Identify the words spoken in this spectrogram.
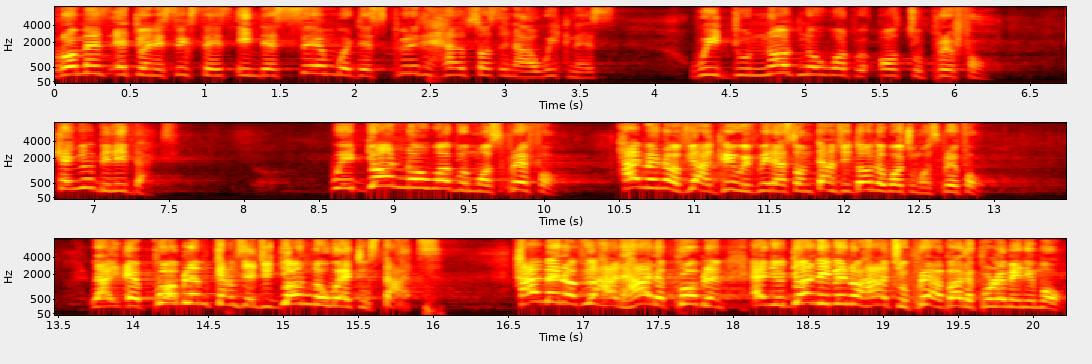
Romans 8:26 says, "In the same way the Spirit helps us in our weakness, we do not know what we ought to pray for." Can you believe that? We don't know what we must pray for. How many of you agree with me that sometimes you don't know what you must pray for? Like a problem comes and you don't know where to start. How many of you had had a problem and you don't even know how to pray about the problem anymore?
